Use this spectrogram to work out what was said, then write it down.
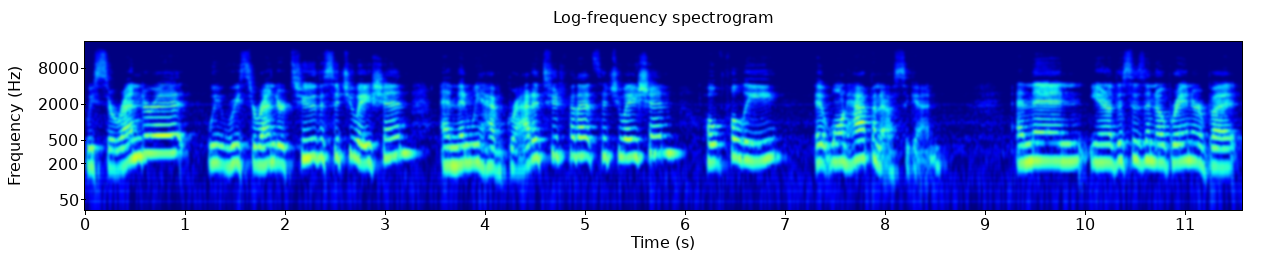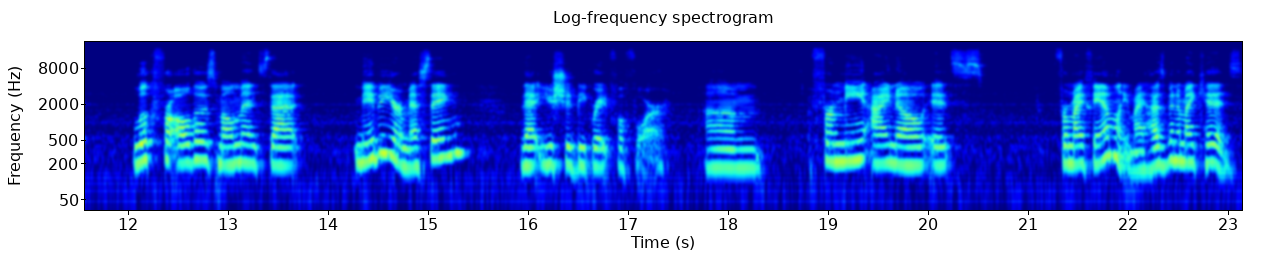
we surrender it, we, we surrender to the situation, and then we have gratitude for that situation, hopefully it won't happen to us again. And then, you know, this is a no brainer, but look for all those moments that maybe you're missing that you should be grateful for. Um, for me, I know it's for my family, my husband and my kids.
